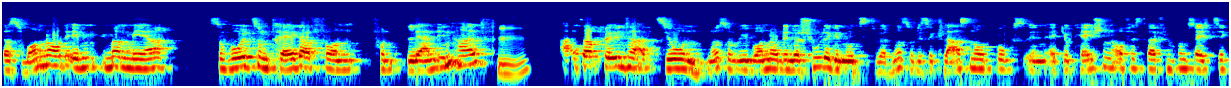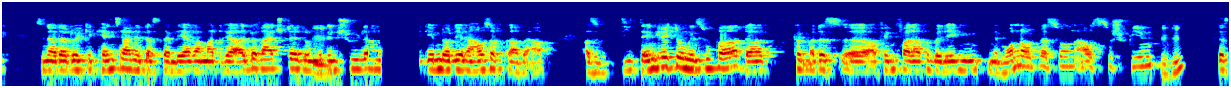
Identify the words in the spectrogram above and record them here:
dass OneNote eben immer mehr sowohl zum Träger von, von Lerninhalt mhm. als auch für Interaktion, ne, so wie OneNote in der Schule genutzt wird, ne, so diese Class Notebooks in Education Office 365 sind ja dadurch gekennzeichnet, dass der Lehrer Material bereitstellt und mhm. mit den Schülern, die geben dort ihre Hausaufgabe ab. Also die Denkrichtung ist super, da könnte man das äh, auf jeden Fall auch überlegen, eine OneNote-Version auszuspielen. Mhm. Das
